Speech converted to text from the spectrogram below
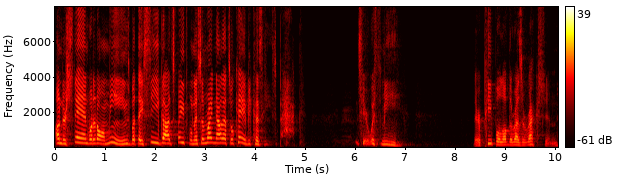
understand what it all means, but they see God's faithfulness, and right now that's okay because he's back. He's here with me. They're people of the resurrection.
